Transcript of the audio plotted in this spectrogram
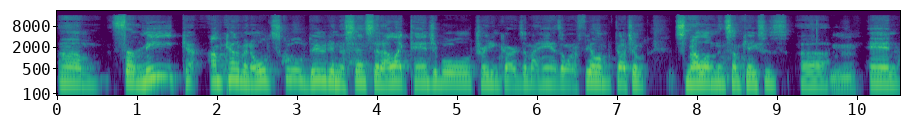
Um, for me, I'm kind of an old school dude in the sense that I like tangible trading cards in my hands. I want to feel them, touch them, smell them in some cases. Uh, mm-hmm. And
